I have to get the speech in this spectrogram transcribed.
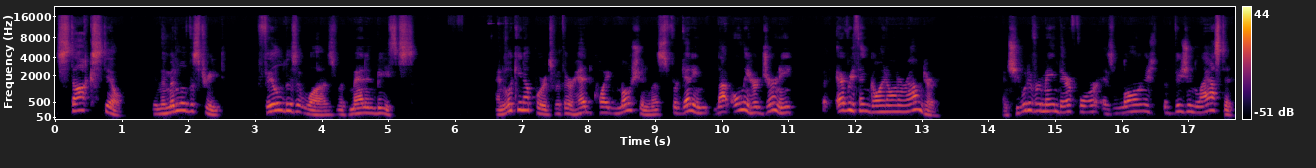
stock still, in the middle of the street, filled as it was with men and beasts, and looking upwards with her head quite motionless, forgetting not only her journey, but everything going on around her. And she would have remained there for as long as the vision lasted,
